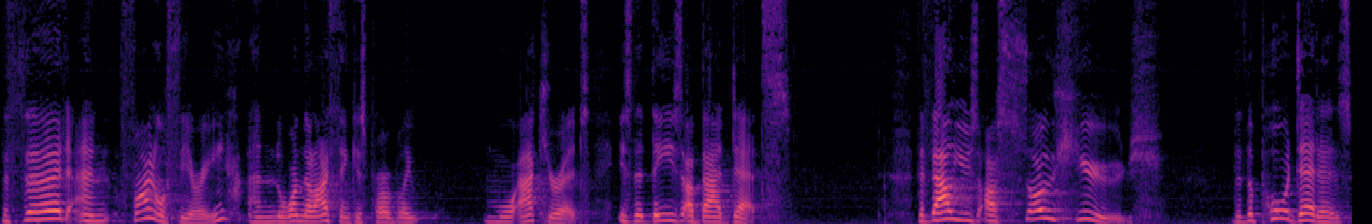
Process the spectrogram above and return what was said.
The third and final theory, and the one that I think is probably more accurate, is that these are bad debts. The values are so huge that the poor debtors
